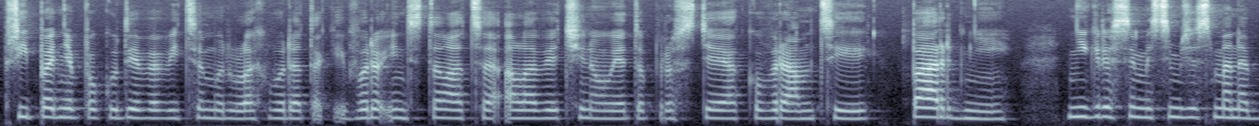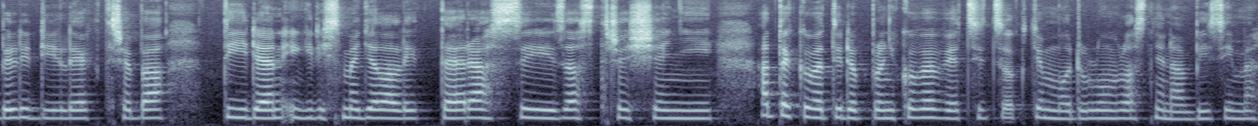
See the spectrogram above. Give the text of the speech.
případně pokud je ve více modulech voda, tak i vodoinstalace, ale většinou je to prostě jako v rámci pár dní. Nikde si myslím, že jsme nebyli díl, jak třeba týden, i když jsme dělali terasy, zastřešení a takové ty doplňkové věci, co k těm modulům vlastně nabízíme.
